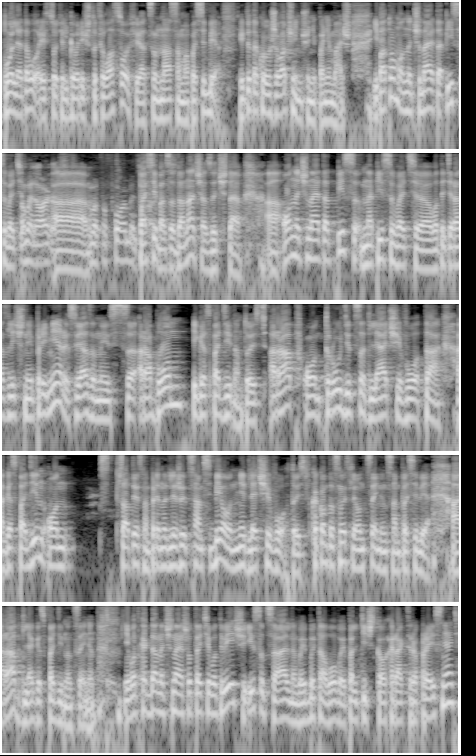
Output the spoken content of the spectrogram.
Более того, Аристотель говорит, что философия ценна сама по себе. И ты такой уже вообще ничего не понимаешь. И потом он начинает описывать... А, спасибо за донат, сейчас зачитаю. А, он начинает отпис... написывать а, вот эти различные примеры, связанные с рабом и господином. То есть раб, он трудится для чего-то, а господин, он соответственно, принадлежит сам себе, он не для чего. То есть в каком-то смысле он ценен сам по себе, а раб для господина ценен. И вот когда начинаешь вот эти вот вещи и социального, и бытового, и политического характера прояснять,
